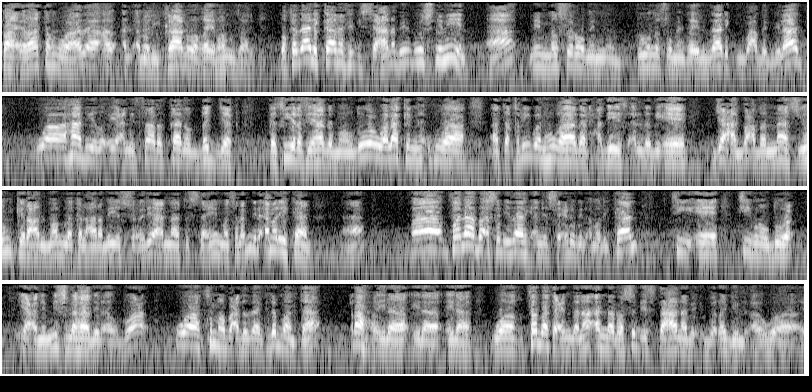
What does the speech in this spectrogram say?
طائراتهم وهذا الأمريكان وغيرهم ذلك وكذلك كان في الاستعانه بالمسلمين ها من مصر ومن تونس ومن غير ذلك من بعض البلاد. وهذه يعني صارت كانت ضجة كثيرة في هذا الموضوع. ولكن هو تقريبا هو هذا الحديث الذي إيه جعل بعض الناس ينكر على المملكة العربية السعودية أنها تستعين مثلا بالأمريكان ها فلا بأس بذلك أن يستعينوا بالأمريكان. في إيه؟ في موضوع يعني مثل هذه الأوضاع وثم بعد ذلك لما انتهى راحوا إلى إلى إلى وثبت عندنا أن الرسول استعان برجل هو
